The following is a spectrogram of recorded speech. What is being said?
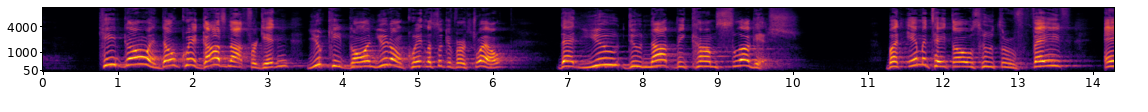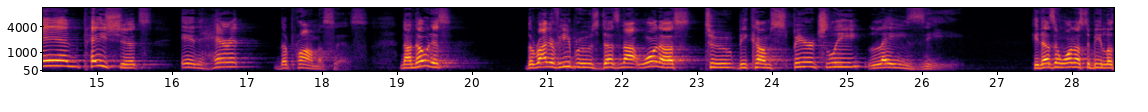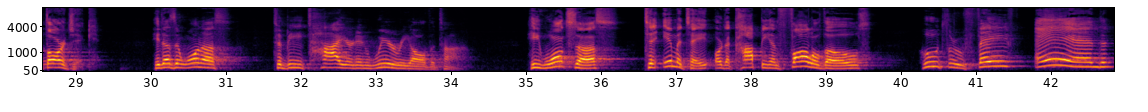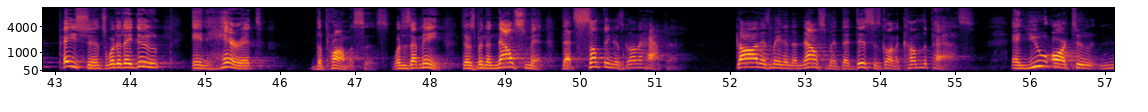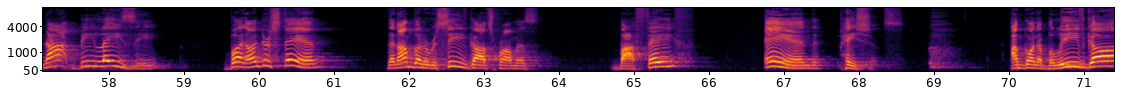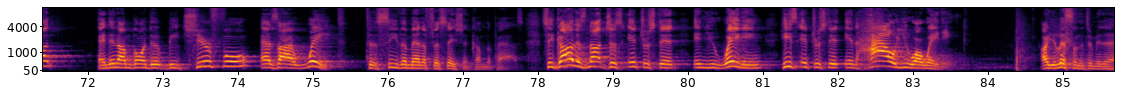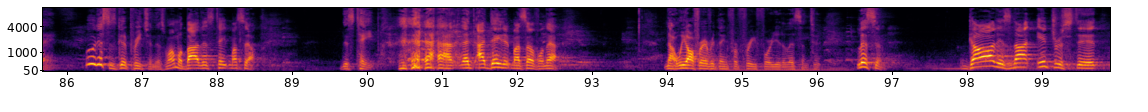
Keep going. Don't quit. God's not forgetting. You keep going. You don't quit. Let's look at verse 12. That you do not become sluggish but imitate those who through faith and patience inherit the promises. Now notice the writer of Hebrews does not want us to become spiritually lazy. He doesn't want us to be lethargic. He doesn't want us to be tired and weary all the time. He wants us to imitate or to copy and follow those who through faith and patience, what do they do? Inherit the promises. What does that mean? There's been an announcement that something is going to happen. God has made an announcement that this is going to come to pass. And you are to not be lazy, but understand that I'm going to receive God's promise by faith and patience. I'm going to believe God, and then I'm going to be cheerful as I wait to see the manifestation come to pass. See, God is not just interested in you waiting, He's interested in how you are waiting. Are you listening to me today? Ooh, this is good preaching this one. I'm gonna buy this tape myself. This tape. I dated myself on that. Now, we offer everything for free for you to listen to. Listen, God is not interested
